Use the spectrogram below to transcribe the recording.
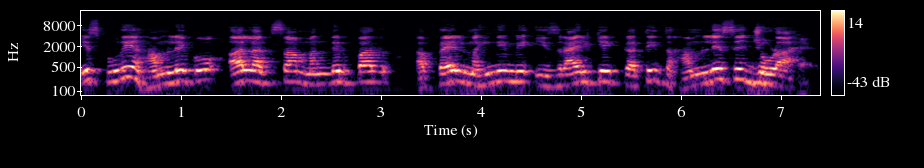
इस पूरे हमले को अल अक्सा मंदिर पर अप्रैल महीने में इसराइल के कथित हमले से जोड़ा है।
